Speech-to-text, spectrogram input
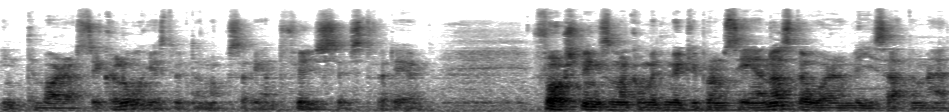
Inte bara psykologiskt utan också rent fysiskt. För det forskning som har kommit mycket på de senaste åren visar att de här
